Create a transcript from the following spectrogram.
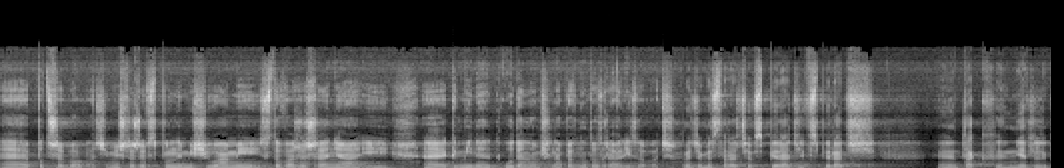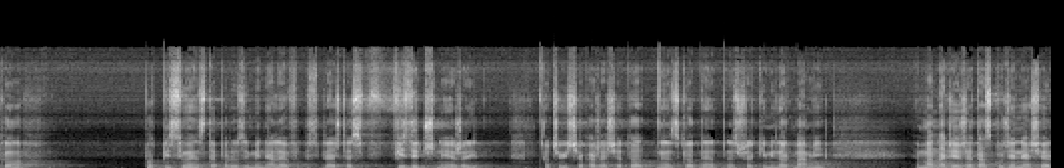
e, potrzebować. Myślę, że wspólnymi siłami stowarzyszenia i e, gminy uda nam się na pewno to zrealizować. Będziemy starać się wspierać i wspierać e, tak nie tylko podpisując te porozumienia, ale wspierać też fizycznie, jeżeli oczywiście okaże się to e, zgodne z wszelkimi normami. Mam nadzieję, że ta spółdzielnia się,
